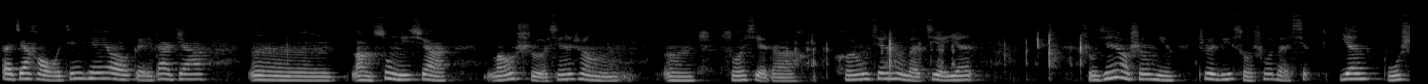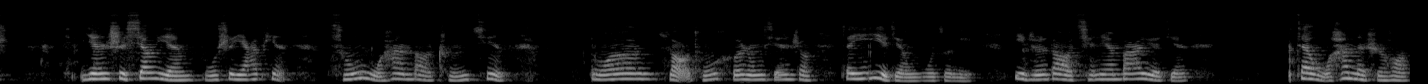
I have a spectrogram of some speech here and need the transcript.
大家好，我今天要给大家嗯朗诵一下老舍先生嗯所写的何荣先生的戒烟。首先要声明，这里所说的香烟不是烟是香烟，不是鸦片。从武汉到重庆，我老同何荣先生在一间屋子里，一直到前年八月间，在武汉的时候。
